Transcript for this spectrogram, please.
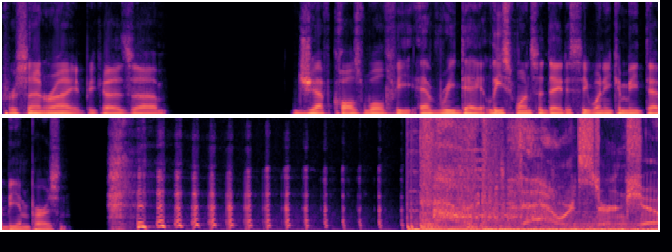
percent right because um, Jeff calls Wolfie every day, at least once a day, to see when he can meet Debbie in person. The Howard Stern Show.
